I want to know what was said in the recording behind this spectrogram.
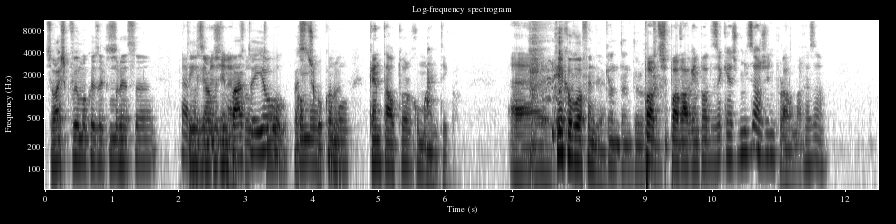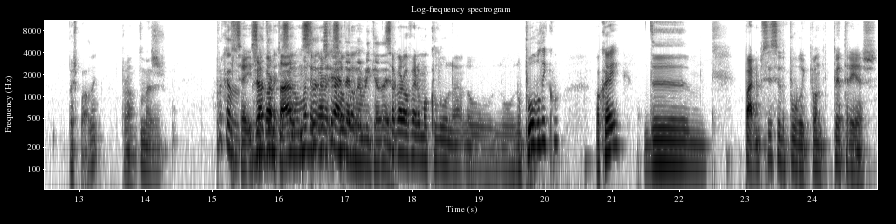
Só acho que foi uma coisa que mereça. Pá, Tem realmente imagina, impacto tu- e eu tu, peço como, desculpa, não é? como cantautor romântico. ah, Quem é que eu vou ofender? Podes, pode, alguém pode dizer que és misógino por alguma razão. Pois podem, Pronto. mas por acaso Isso é- isso já agora- tentaram, isso- mas isso agora- acho que é agora- na brincadeira. Se agora houver uma coluna no, no, no público, ok? De. Pá, não precisa ser do público, ponto, P3,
